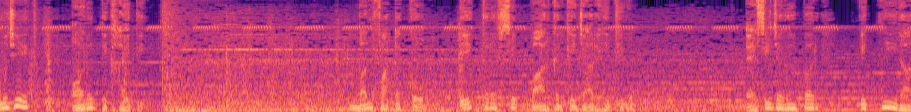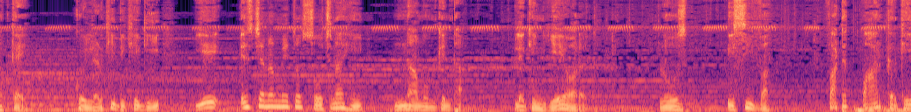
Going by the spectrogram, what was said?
मुझे एक औरत दिखाई दी। बंद फाटक को एक तरफ़ से पार करके जा रही थी वो। ऐसी जगह पर इतनी रात गए। कोई लड़की दिखेगी, ये इस जन्म में तो सोचना ही नामुमकिन था। लेकिन ये औरत रोज इसी वक्त फाटक पार करके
